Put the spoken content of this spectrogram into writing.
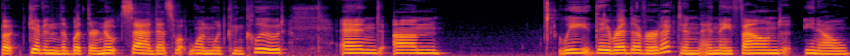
But given the, what their notes said, that's what one would conclude. And um, we they read the verdict and, and they found, you know,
